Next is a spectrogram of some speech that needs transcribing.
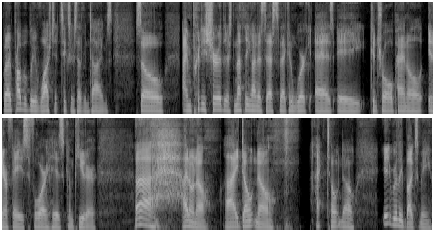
but I probably have watched it six or seven times. So I'm pretty sure there's nothing on his desk that can work as a control panel interface for his computer. Ah, I don't know. I don't know. I don't know. It really bugs me.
